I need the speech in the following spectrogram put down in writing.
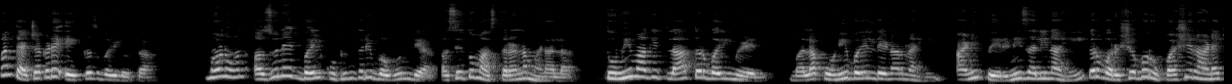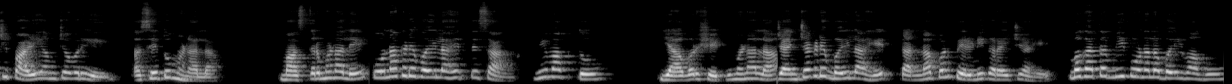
पण त्याच्याकडे एकच बैल होता. म्हणून अजून एक बैल कुठून तरी बघून द्या असे तो मास्तरांना म्हणाला. तुम्ही मागितला तर बैल मिळेल. मला कोणी बैल देणार नाही आणि पेरणी झाली नाही तर वर्षभर उपाशी राहण्याची पाळी आमच्यावर येईल असे तो म्हणाला. मास्तर म्हणाले कोणाकडे बैल आहेत ते सांग मी मागतो. यावर शेकू म्हणाला ज्यांच्याकडे बैल आहेत त्यांना पण पेरणी करायची आहे. मग आता मी कोणाला बैल मागू?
